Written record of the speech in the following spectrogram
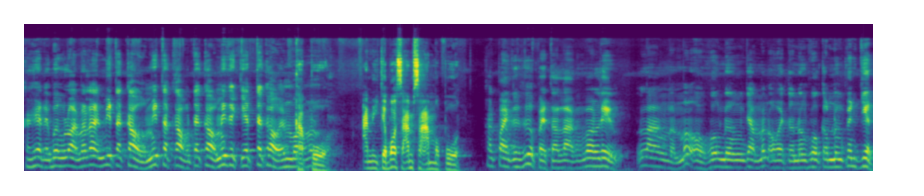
ก็เฮ็ดให้เบิ่งร้อยมาได้มีแตะเก่ามีแตะเก่าแต่เก่ามีแตะเจ็ดแต่เก่าเห็นบ่ครับปูอันนี้จะบ่สามสามบ่ปูคันไปก็คือไปตารางว่าเลขล่างนั่นมันออกพวกหนึ่งยันมันออกไปตัวหนึ่งพวกกำหนึ่งเป็นเจ็ด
